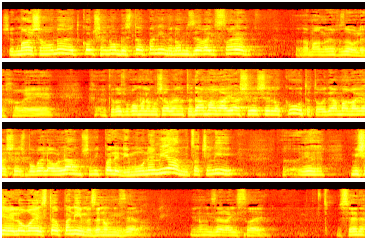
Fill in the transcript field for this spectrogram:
שהגמרא שם אומרת כל שאינו בהסתר פנים אינו מזרע ישראל. אז אמרנו איך זה הולך, הרי הקדוש ברוך הוא אומר למשה רבנו, אתה יודע מה ראיה שיש אלוקות, אתה יודע מה ראיה שיש בורא לעולם, שמתפללים הוא עונה מיד, מצד שני, מי שלא רואה הסתר פנים אז אינו מזרע, אינו מזרע ישראל. בסדר?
